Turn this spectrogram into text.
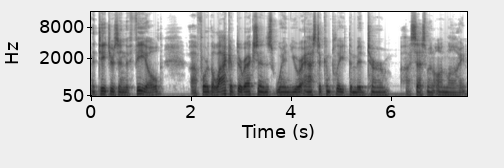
the teachers in the field, uh, for the lack of directions when you were asked to complete the midterm assessment online.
